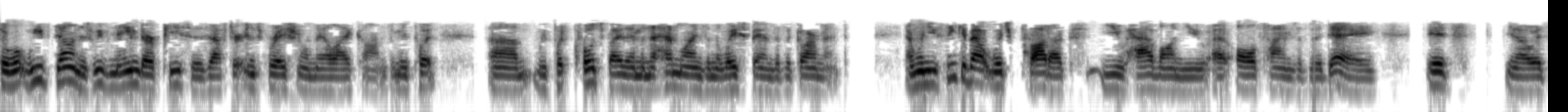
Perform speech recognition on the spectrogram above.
So what we've done is we've named our pieces after inspirational male icons and we put um, we put quotes by them in the hemlines and the waistbands of the garment. And when you think about which products you have on you at all times of the day, it's you know it's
